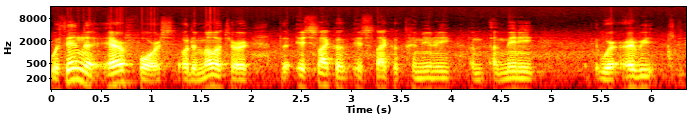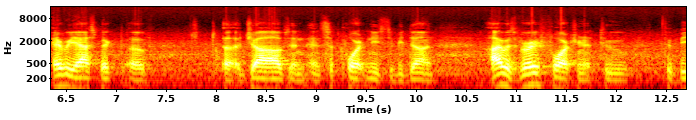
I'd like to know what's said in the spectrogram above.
within the Air Force or the military, it's like a it's like a community, a, a mini, where every every aspect of uh, jobs and, and support needs to be done. I was very fortunate to to be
